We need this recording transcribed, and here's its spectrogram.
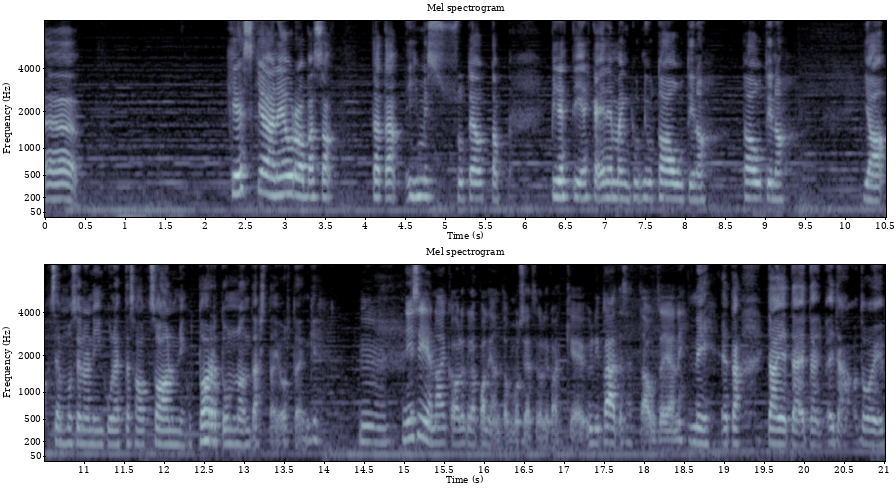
Ö, Keskiään Euroopassa tätä ihmissuteutta pidettiin ehkä enemmän niinku, niinku tautina, tautina ja semmosena, niinku, että sä oot saanut niinku, tartunnan tästä jotenkin. Mm. Niin siihen aikaan oli kyllä paljon tommosia, että oli kaikkia ylipäätänsä tauteja. Niin... Niin, että, tai että, että, että toi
